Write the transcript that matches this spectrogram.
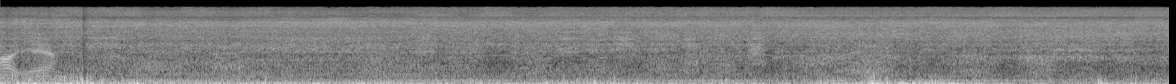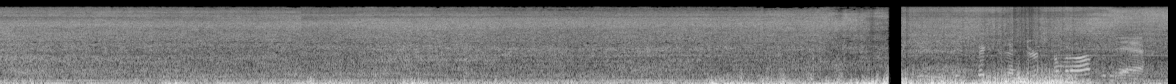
Oh yeah. Picture that that. Yeah.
